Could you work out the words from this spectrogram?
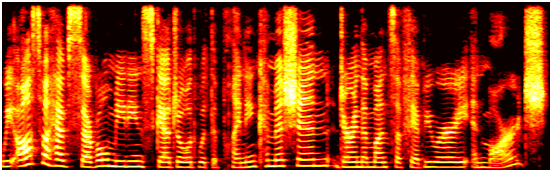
We also have several meetings scheduled with the Planning Commission during the months of February and March.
